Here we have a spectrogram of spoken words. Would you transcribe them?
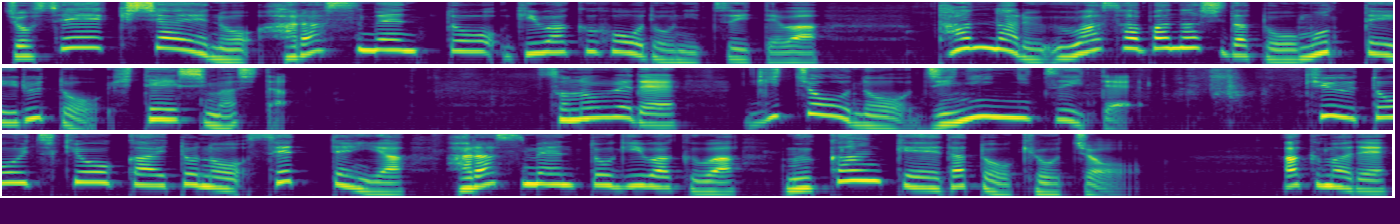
女性記者へのハラスメント疑惑報道については単なる噂話だと思っていると否定しました。その上で議長の辞任について旧統一教会との接点やハラスメント疑惑は無関係だと強調。あくまで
